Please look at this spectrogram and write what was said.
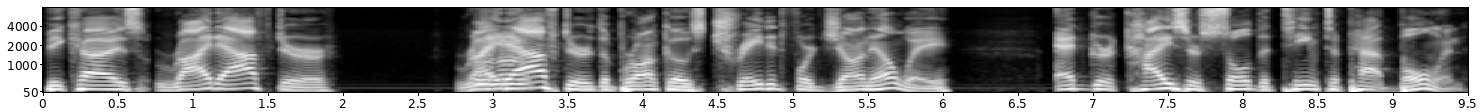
Because right after, right Uh-huh. after the Broncos traded for John Elway, Edgar Kaiser sold the team to Pat Bowlen.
